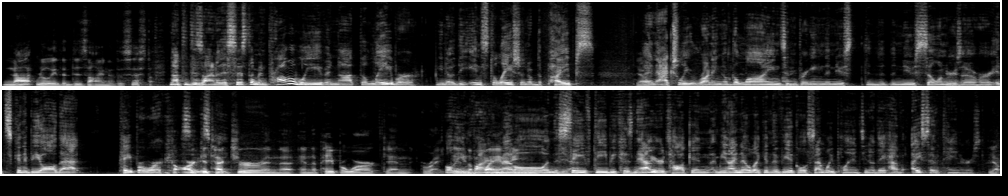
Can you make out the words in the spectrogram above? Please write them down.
not really the design of the system. not the design of the system, and probably even not the labor. You know, the installation of the pipes. Yeah. And actually running of the lines and bringing the new the, the new cylinders over. It's going to be all that paperwork. The so architecture and the and the paperwork and right. all the and environmental planning. and the Yeah. safety because now you're talking i mean i know like in the vehicle assembly plants you know they have isotainers Yep.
